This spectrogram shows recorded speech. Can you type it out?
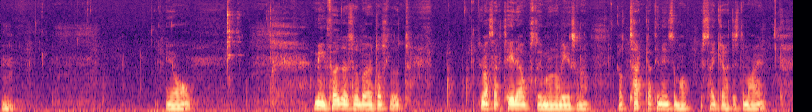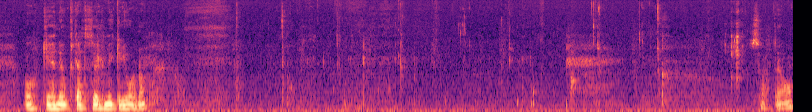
Mm. Ja. Min födelse börjar ta slut. Som jag sagt tidigare också i många visorna. Jag tackar till ni som har sagt grattis till mig. Och eh, det uppskattas väldigt mycket, gjorde de. Så att ja.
